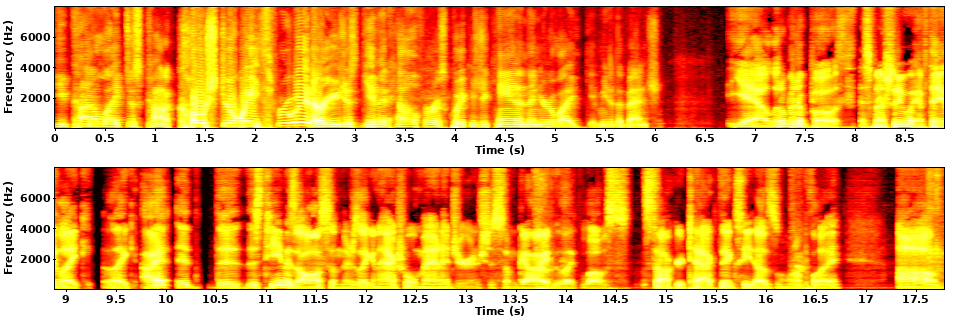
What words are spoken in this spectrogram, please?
you kind of like just kind of coast your way through it, or you just give it hell for as quick as you can, and then you're like, get me to the bench? Yeah, a little bit of both, especially if they like like I it, the this team is awesome. There's like an actual manager and it's just some guy who like loves soccer tactics. He doesn't want to play. Um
